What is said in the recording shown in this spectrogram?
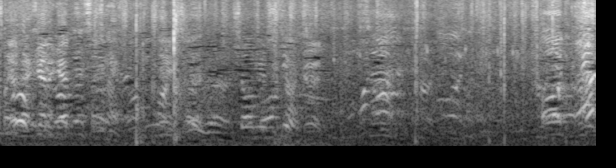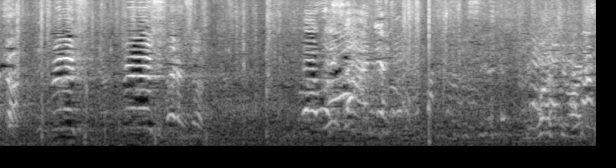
Play it again, again. Show him your skill. Good. Oh, finish! Finish! You want to, RC.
